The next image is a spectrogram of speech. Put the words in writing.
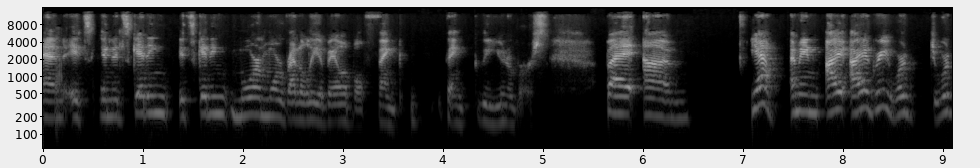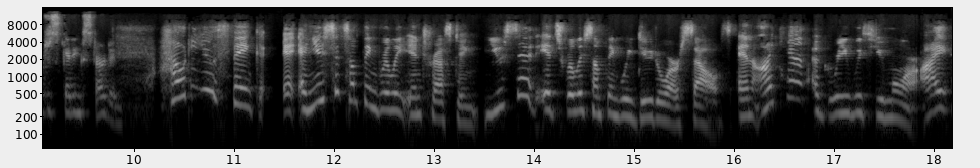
And it's and it's getting it's getting more and more readily available. Thank thank the universe. But um yeah i mean i i agree. We're we're just getting started. How do you think and you said something really interesting. You said it's really something we do to ourselves and i can't agree with you more. I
